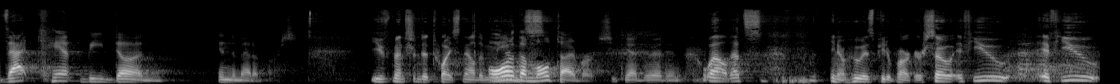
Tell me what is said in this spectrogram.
that can't be done in the metaverse. You've mentioned it twice now. The or the multiverse. You can't do it in. Well, that's you know who is Peter Parker. So if you if you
